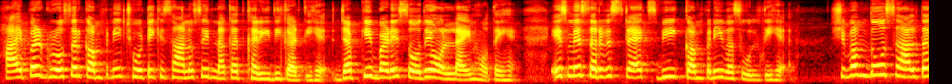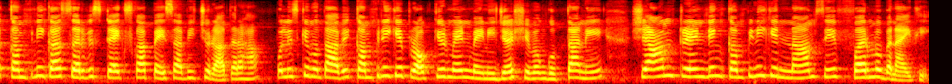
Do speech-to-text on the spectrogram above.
हाइपर ग्रोसर कंपनी छोटे किसानों से नकद खरीदी करती है, जबकि बड़े सौदे ऑनलाइन होते हैं। इसमें सर्विस टैक्स भी कंपनी वसूलती है। शिवम दो साल तक कंपनी का सर्विस टैक्स का पैसा भी चुराता रहा। पुलिस के मुताबिक कंपनी के प्रोक्यूरमेंट मैनेजर शिवम गुप्ता ने श्याम ट्रेंडिंग कंपनी के नाम से फर्म बनाई थी।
